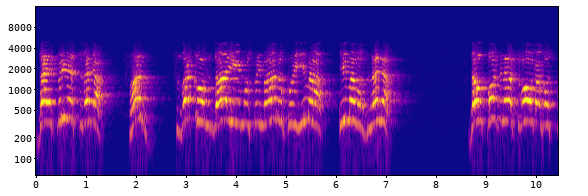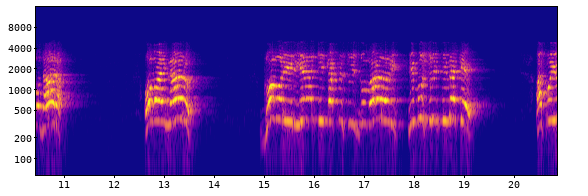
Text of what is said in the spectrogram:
Da je prije svega farz svakom daji muslimanu koji ima imalo znanja. Da upozna svoga gospodara. Ovaj narod govori riječi kakve su izgovarali i mušlici neke. Ako ih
